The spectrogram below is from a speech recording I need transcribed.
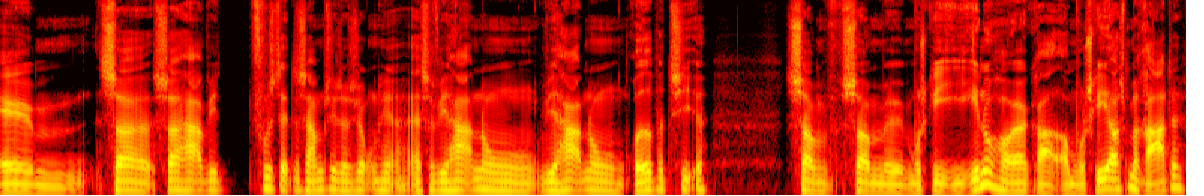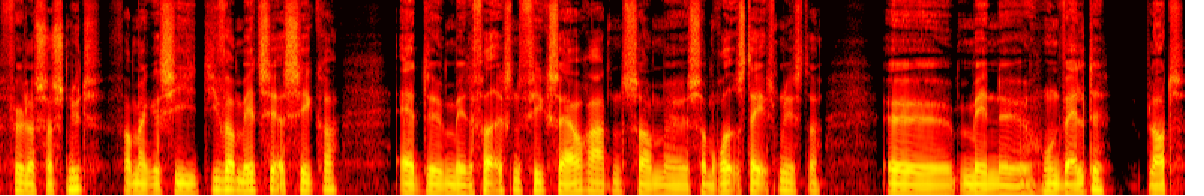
Øhm, så, så har vi fuldstændig samme situation her. Altså, vi har nogle, vi har nogle røde partier, som, som øh, måske i endnu højere grad, og måske også med rette, føler sig snydt, for man kan sige, de var med til at sikre, at øh, Mette Frederiksen fik serveretten som, øh, som rød statsminister, øh, men øh, hun valgte blot.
